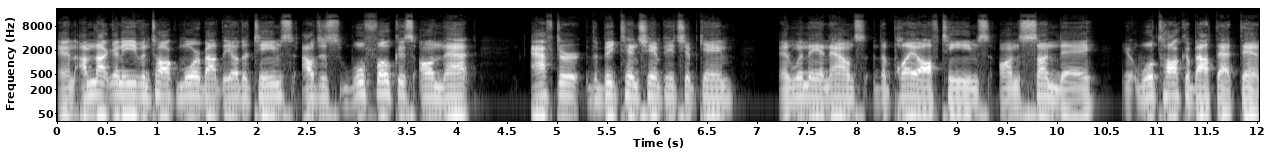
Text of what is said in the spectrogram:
And I'm not going to even talk more about the other teams. I'll just, we'll focus on that after the Big Ten championship game and when they announce the playoff teams on Sunday. We'll talk about that then.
